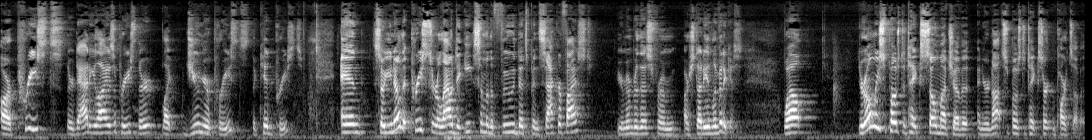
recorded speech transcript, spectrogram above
are priests. Their dad, Eli, is a priest. They're like junior priests, the kid priests. And so you know that priests are allowed to eat some of the food that's been sacrificed. You remember this from our study in Leviticus. Well, you're only supposed to take so much of it, and you're not supposed to take certain parts of it.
